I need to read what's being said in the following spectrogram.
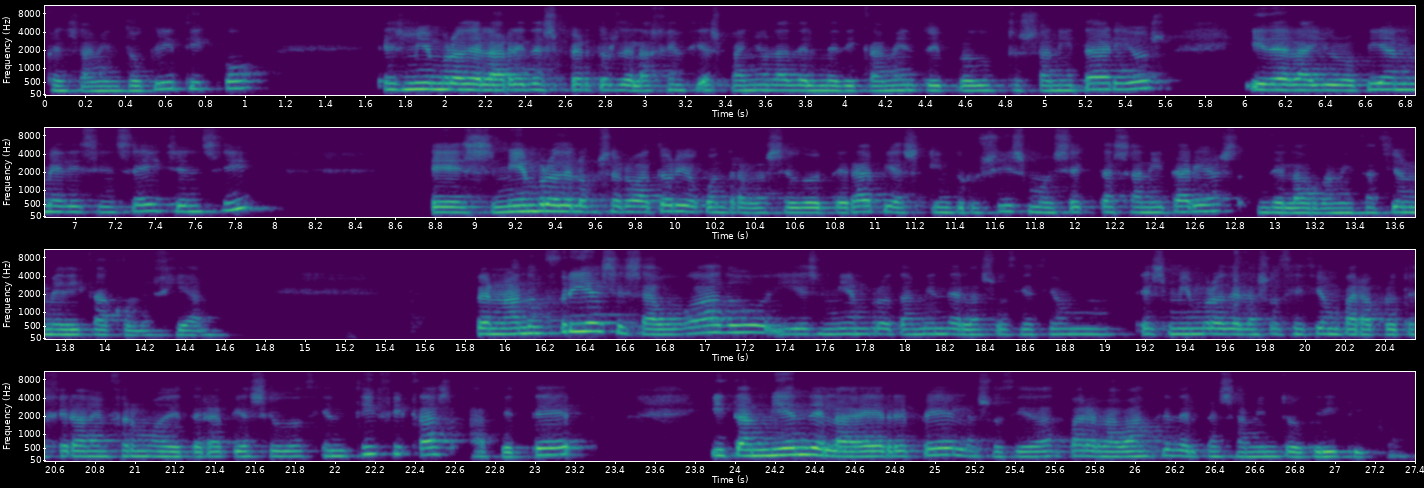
Pensamiento Crítico, es miembro de la red de expertos de la Agencia Española del Medicamento y Productos Sanitarios y de la European Medicines Agency, es miembro del Observatorio contra las Pseudoterapias, Intrusismo y Sectas Sanitarias de la Organización Médica Colegial. Fernando Frías es abogado y es miembro también de la Asociación, es miembro de la Asociación para Proteger al Enfermo de Terapias Pseudocientíficas, APTEP, y también de la ERP, la Sociedad para el Avance del Pensamiento Crítico.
